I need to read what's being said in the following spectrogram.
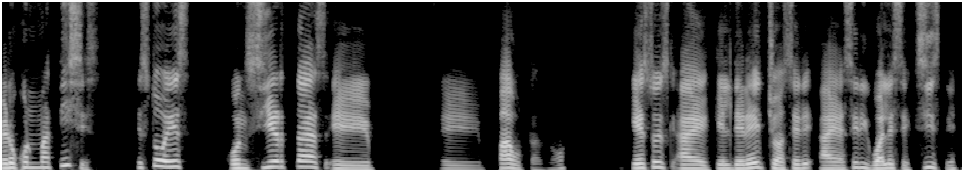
pero con matices. Esto es con ciertas eh, eh, pautas, ¿no? Que esto es eh, que el derecho a ser, a ser iguales existe,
